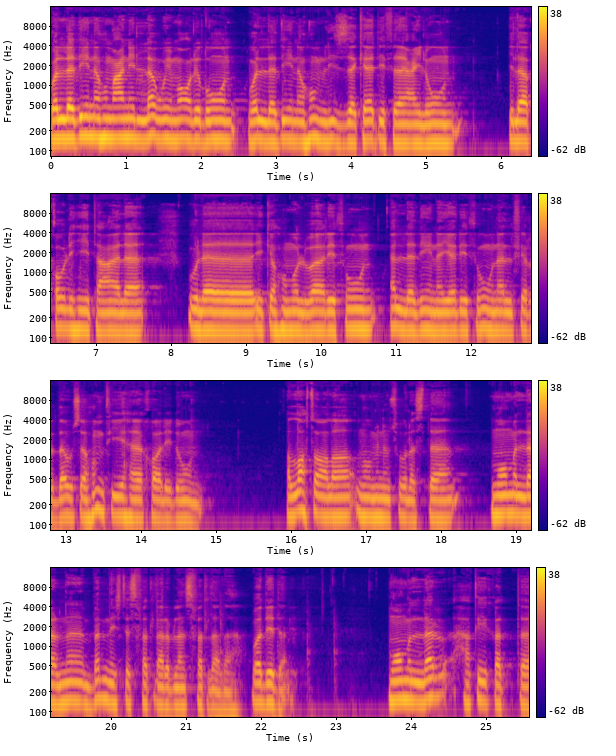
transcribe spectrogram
والذين هم عن اللغو معرضون والذين هم للزكاة فاعلون. إلى قوله تعالى أولئك هم الوارثون الذين يرثون الفردوس هم فيها خالدون. الله تعالى مؤمن سورة mo'minlarni bir nechta sifatlari bilan sifatladi. Va dedi mo'minlar haqiqatda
